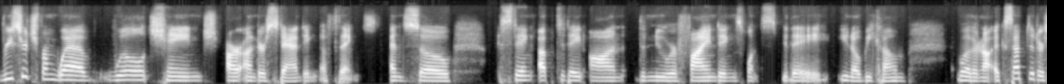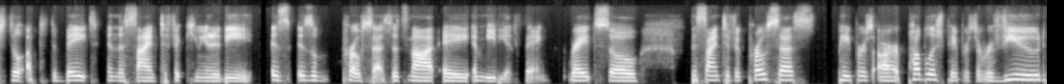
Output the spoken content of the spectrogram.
research from Webb will change our understanding of things. And so staying up to date on the newer findings once they, you know, become whether or not accepted or still up to debate in the scientific community is is a process. It's not a immediate thing right? So the scientific process papers are published papers are reviewed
